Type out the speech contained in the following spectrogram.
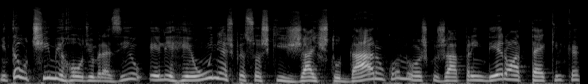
Então, o time Holding Brasil, ele reúne as pessoas que já estudaram conosco, já aprenderam a técnica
